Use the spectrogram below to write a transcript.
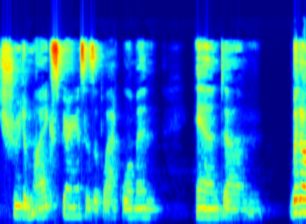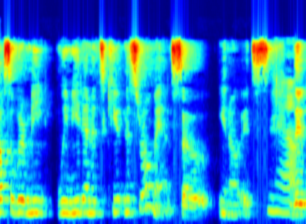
true to my experience as a black woman, and um, but also we meet we meet and it's cute and it's romance. So you know, it's yeah. there,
